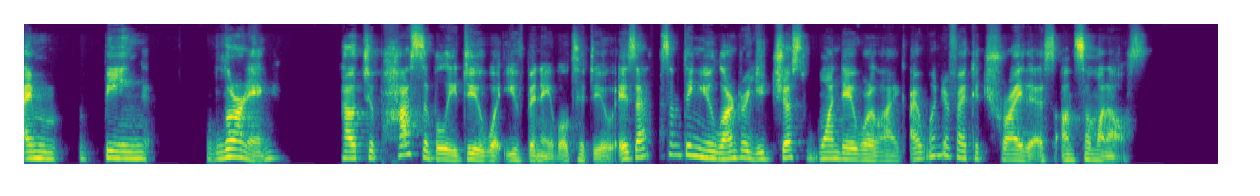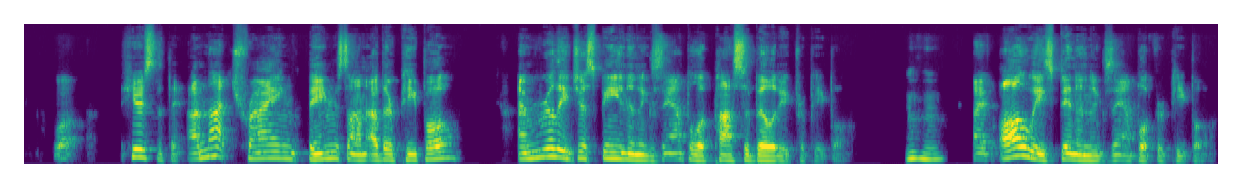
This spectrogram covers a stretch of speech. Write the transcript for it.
I'm being learning how to possibly do what you've been able to do. Is that something you learned or you just one day were like, I wonder if I could try this on someone else? Well, here's the thing. I'm not trying things on other people. I'm really just being an example of possibility for people. Mm-hmm. I've always been an example for people.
